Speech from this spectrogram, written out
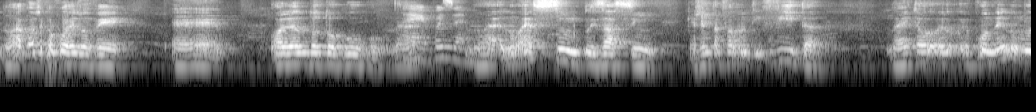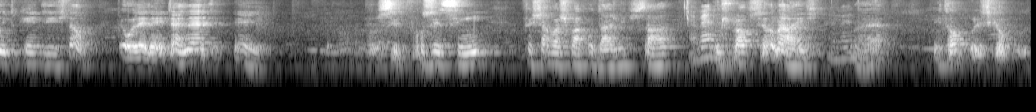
Não é coisa que eu vou resolver é, olhando o doutor Google. Né? É, pois é. Não, é. não é simples assim, que a gente está falando de vida. Né? Então eu, eu, condeno muito quem diz, não, eu olhei na internet, ei, se fosse assim, fechava as faculdades, não precisava é dos profissionais. É né? Então por isso que eu,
